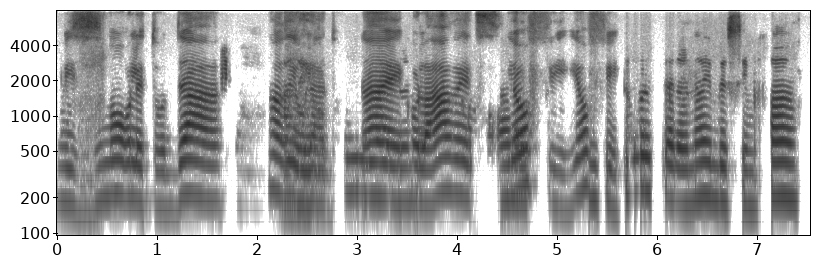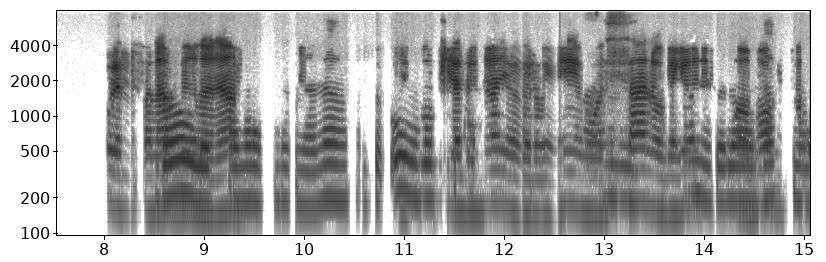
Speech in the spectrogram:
מזמור לתודה, הריעו לאדוני כל הארץ, יופי, יופי. תראו את אדוני בשמחה. ולפניו ברננה. יראו כי אדוני האלוהים הוא עשנו וירא עמו וצום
